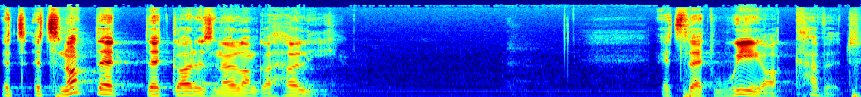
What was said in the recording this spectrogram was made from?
It's, it's not that, that God is no longer holy, it's that we are covered.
